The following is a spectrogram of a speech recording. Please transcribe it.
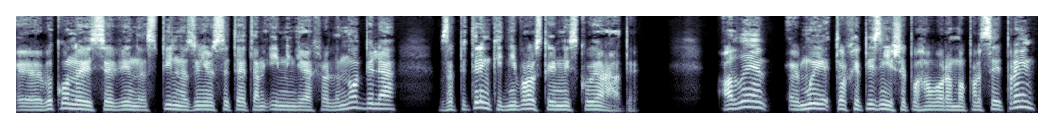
Е, Виконується він спільно з університетом імені Нобеля за підтримки Дніпровської міської ради. Але е, ми трохи пізніше поговоримо про цей проєкт.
